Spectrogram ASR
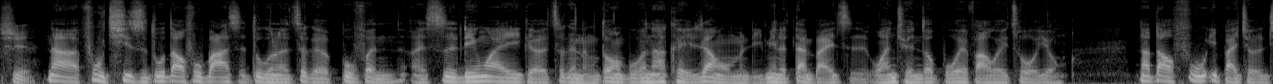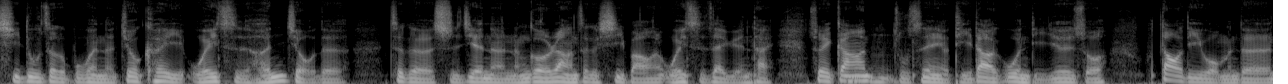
是。那负七十度到负八十度呢，这个部分呃是另外一个这个冷冻的部分，它可以让我们里面的蛋白质完全都不会发挥作用。那到负一百九十七度这个部分呢，就可以维持很久的这个时间呢，能够让这个细胞维持在原态。所以刚刚主持人有提到一个问题，就是说，到底我们的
